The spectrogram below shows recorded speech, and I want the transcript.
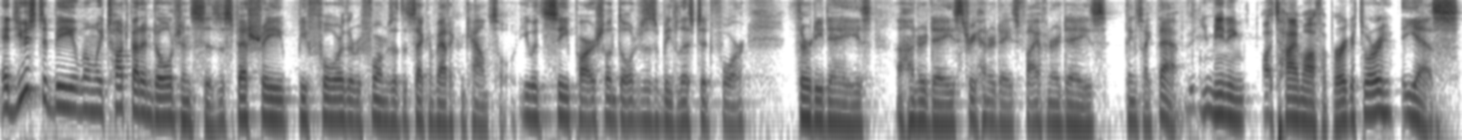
it used to be when we talked about indulgences, especially before the reforms of the Second Vatican Council, you would see partial indulgences would be listed for 30 days, 100 days, 300 days, 500 days, things like that. You meaning a time off of purgatory? Yes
